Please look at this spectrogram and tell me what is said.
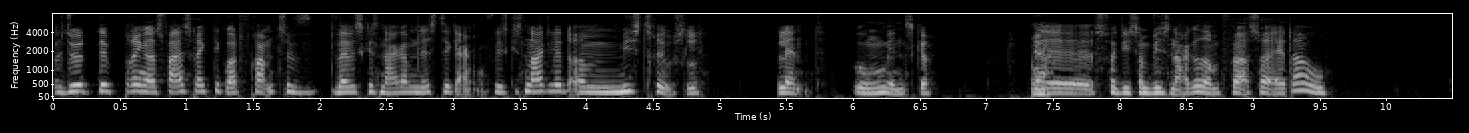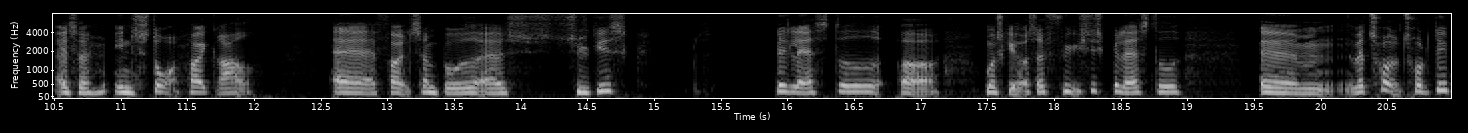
Og Det, det bringer os faktisk rigtig godt frem til, hvad vi skal snakke om næste gang. Vi skal snakke lidt om mistrivsel blandt unge mennesker. Ja. Øh, fordi som vi snakkede om før, så er der jo altså en stor, høj grad af folk, som både er psykisk belastet og måske også er fysisk belastet. Øhm, hvad tror, tror du, det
